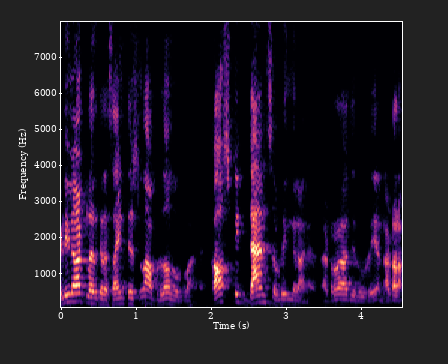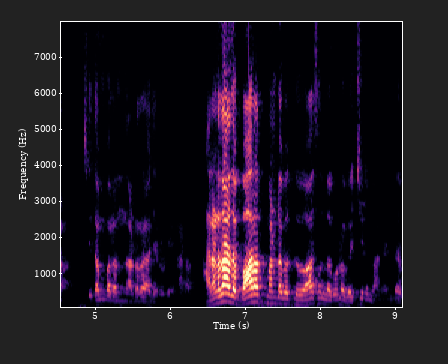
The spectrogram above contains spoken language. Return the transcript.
வெளிநாட்டில் இருக்கிற சயின்டிஸ்ட்லாம் அப்படிதான் சொல்றாங்க. காஸ்மிக் டான்ஸ் அப்படிங்கிறாங்க நடராஜருடைய நடனம். சிதம்பரம் நடராஜருடைய நடனம். அதனாலதான் அதை பாரத் மண்டபத்து வாசல்ல கூட வச்சிருந்தாங்க. இந்த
